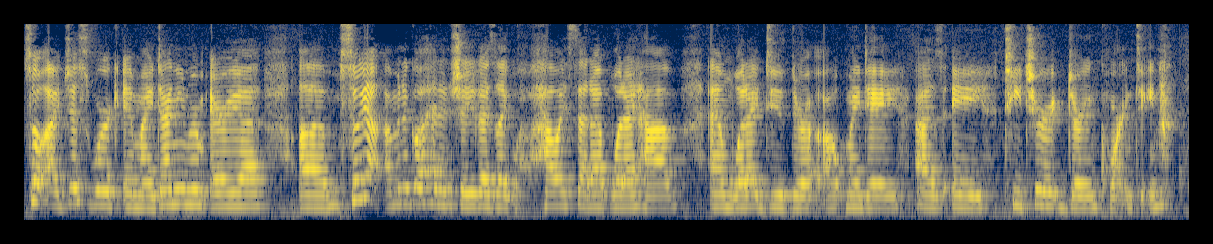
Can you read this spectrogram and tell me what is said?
So I just work in my dining room area. Um, so yeah I'm gonna go ahead and show you guys like how I set up what I have and what I do throughout my day as a teacher during quarantine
